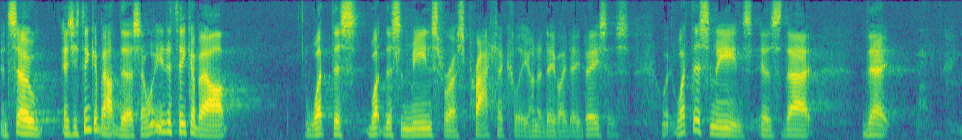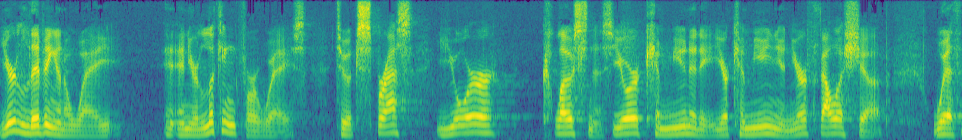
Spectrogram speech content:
And so, as you think about this, I want you to think about what this, what this means for us practically on a day by day basis. What this means is that, that you're living in a way and you're looking for ways to express your closeness, your community, your communion, your fellowship with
